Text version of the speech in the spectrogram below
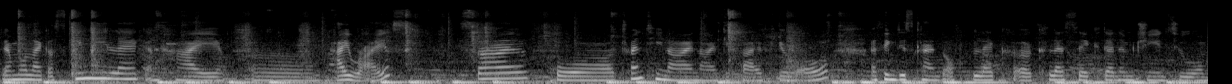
They're more like a skinny leg and high, uh, high rise style for 29.95 euro. I think this kind of black uh, classic denim jeans you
